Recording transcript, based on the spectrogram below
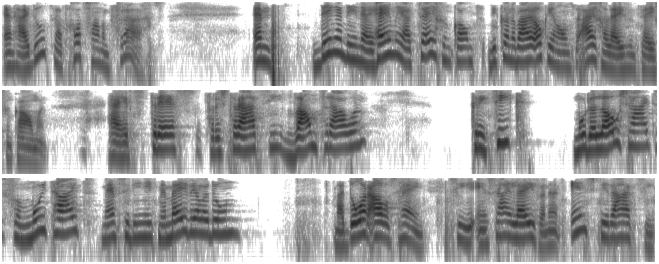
en hij doet wat God van hem vraagt. En dingen die Nehemia tegenkomt, die kunnen wij ook in ons eigen leven tegenkomen. Hij heeft stress, frustratie, wantrouwen, kritiek, moedeloosheid, vermoeidheid, mensen die niet meer mee willen doen, maar door alles heen zie je in zijn leven een inspiratie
